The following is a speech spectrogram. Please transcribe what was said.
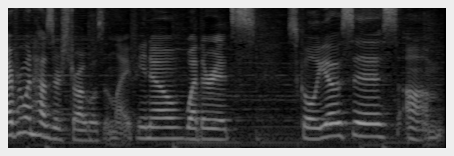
Everyone has their struggles in life, you know, whether it's scoliosis. Um,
